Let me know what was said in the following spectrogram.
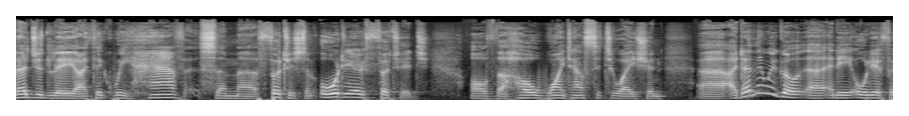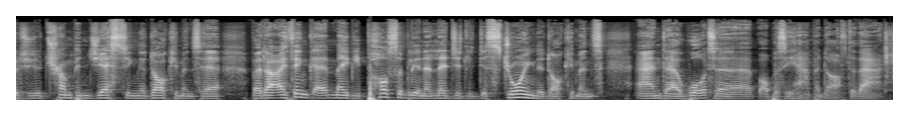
Allegedly, I think we have some uh, footage, some audio footage of the whole White House situation. Uh, I don't think we've got uh, any audio footage of Trump ingesting the documents here, but I think uh, maybe possibly and allegedly destroying the documents and uh, what uh, obviously happened after that.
